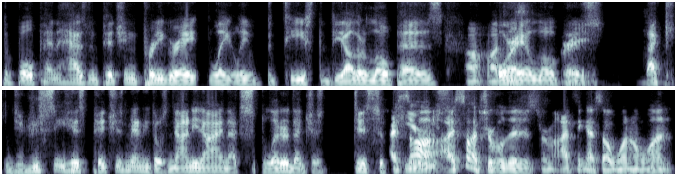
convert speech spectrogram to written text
The bullpen has been pitching pretty great lately. Bautista, the other Lopez, oh, Jorge Lopez. That did you see his pitches, man? He throws 99, that splitter that just disappears. I saw I saw triple digits from I think I saw 101.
